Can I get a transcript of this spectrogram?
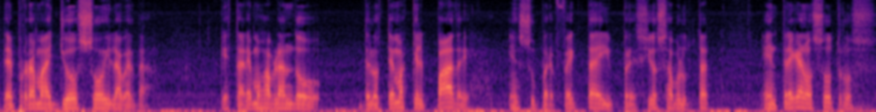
del programa Yo Soy la Verdad, que estaremos hablando de los temas que el Padre, en su perfecta y preciosa voluntad, entrega a nosotros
